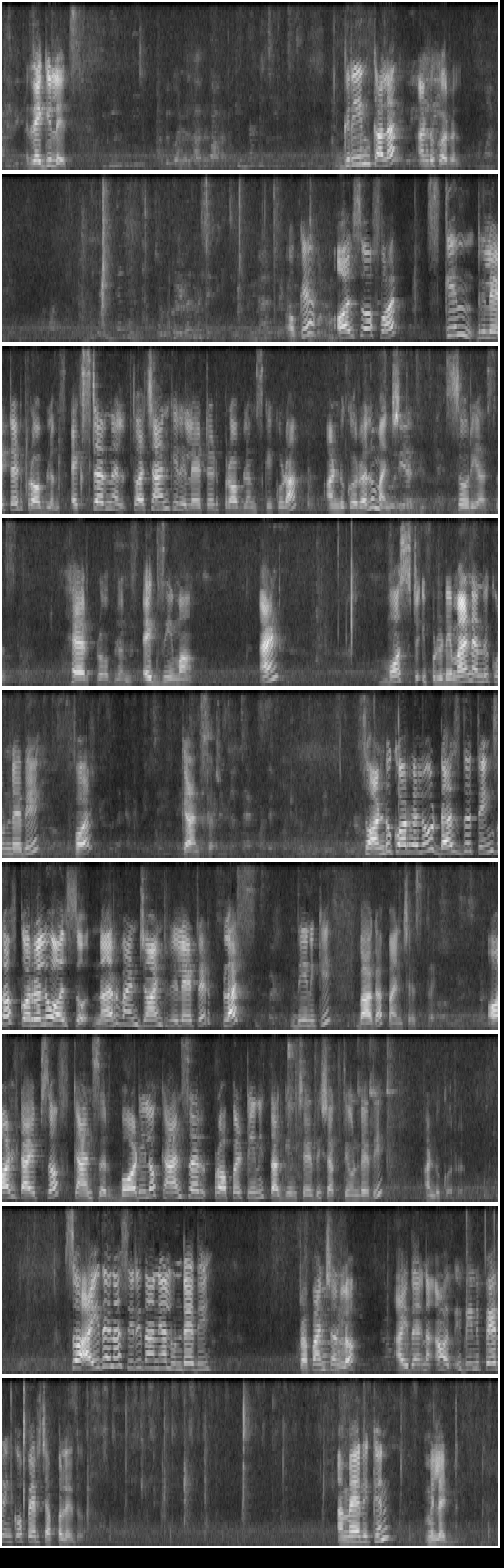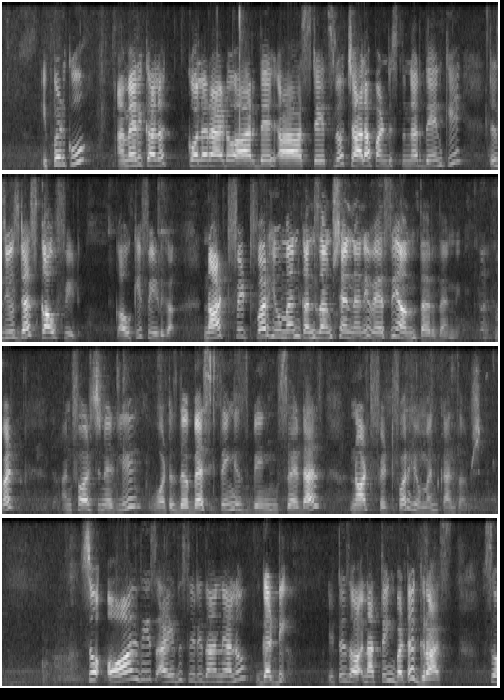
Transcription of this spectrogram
regulates green colour and అండుకొర్రలు okay also for skin related problems external త్వచానికి related ప్రాబ్లమ్స్కి కూడా అండుకొర్రలు మంచిది. Psoriasis hair problems eczema and most ఇప్పుడు డిమాండ్ ఎందుకు ఉండేది? ఫర్ క్యాన్సర్ సో అండు కొర్రలు డస్ ద థింగ్స్ ఆఫ్ కొర్రలు also nerve and joint related plus దీనికి బాగా పనిచేస్తాయి. ఆల్ టైప్స్ ఆఫ్ క్యాన్సర్ బాడీలో క్యాన్సర్ ప్రాపర్టీని తగ్గించేది శక్తి ఉండేది. అండుకొర్రలు సో ఐదైనా సిరిధాన్యాలు ఉండేది? ప్రపంచంలో ఐదైనా దీని పేరు ఇంకో పేరు చెప్పలేదు. American millet. ఇప్పటికు అమెరికాలో కొలరాడో ఆర్ దే ఆ స్టేట్స్లో చాలా పండిస్తున్నారు. దేనికి? It is used as cow feed. కౌకి ఫీడ్గా. Not fit for human consumption అని వేసి అమ్ముతారు దాన్ని. But unfortunately what is the best thing is being said as not fit for human consumption so all these ఐదు సిరిధాన్యాలు గడ్డి. It is nothing but a grass so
